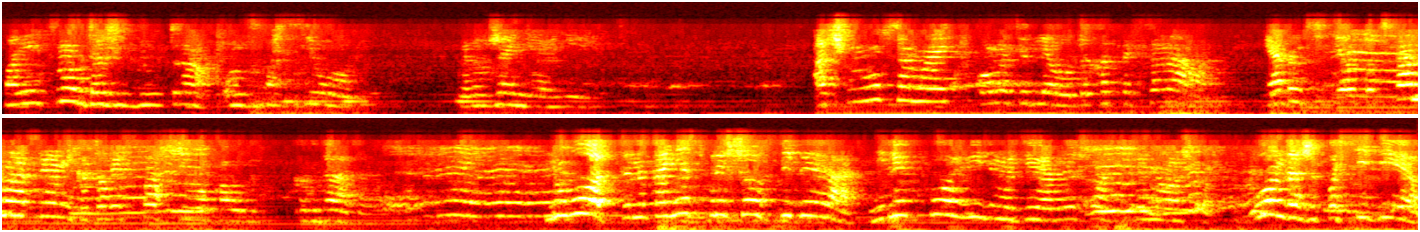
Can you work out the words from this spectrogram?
Парень смог дожить до утра, он спасен. Продолжение ей. Очнулся Майк в комнате для отдыха персонала. Рядом сидел тот самый охранник, который спас его когда-то. Ну вот, ты наконец пришел в себя. Нелегко, видимо, тебе пришлось переножку. Он даже посидел.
